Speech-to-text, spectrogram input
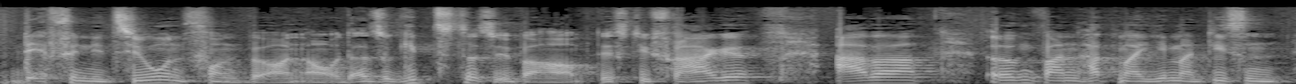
Definition von Burnout. Also gibt es das überhaupt, ist die Frage. Aber irgendwann hat mal jemand diesen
